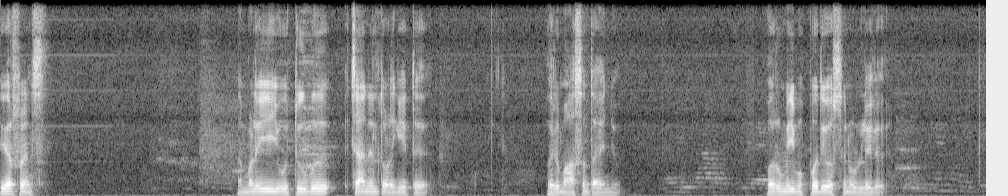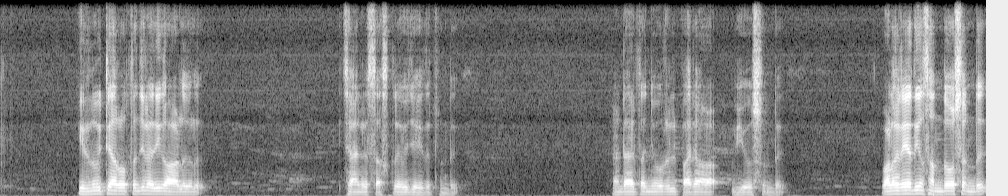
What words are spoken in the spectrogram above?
ഡിയർ ഫ്രണ്ട്സ് നമ്മൾ ഈ യൂട്യൂബ് ചാനൽ തുടങ്ങിയിട്ട് ഒരു മാസം തഴഞ്ഞു വെറും ഈ മുപ്പത് ദിവസത്തിനുള്ളിൽ ഇരുന്നൂറ്റി അറുപത്തഞ്ചിലധികം ആളുകൾ ചാനൽ സബ്സ്ക്രൈബ് ചെയ്തിട്ടുണ്ട്. രണ്ടായിരത്തി അഞ്ഞൂറിൽ പല വ്യൂസ് ഉണ്ട്. വളരെയധികം സന്തോഷമുണ്ട്.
